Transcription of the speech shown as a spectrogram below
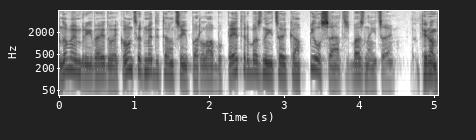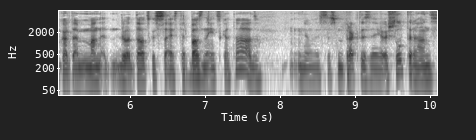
novembrī veidoja koncertu meditāciju par labu Pētera baznīcai kā pilsētas baznīcai. Pirmkārt, man ļoti daudz kas saistīts ar baznīcu kā tādu, jo es esmu praktizējošs luterāns.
